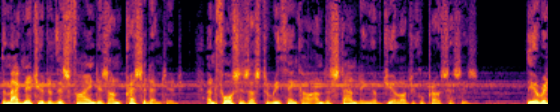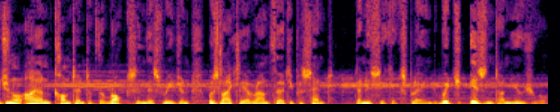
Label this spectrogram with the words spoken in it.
The magnitude of this find is unprecedented and forces us to rethink our understanding of geological processes. The original iron content of the rocks in this region was likely around 30%, Danisík explained, which isn't unusual.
